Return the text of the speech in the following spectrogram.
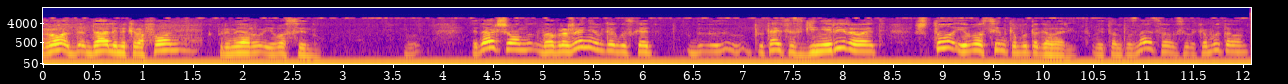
ро, дали микрофон, к примеру, его сыну. Вот. И дальше он воображением, как бы сказать, пытается сгенерировать что его сын как будто говорит. Ведь он-то знает своего сына, как будто он...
